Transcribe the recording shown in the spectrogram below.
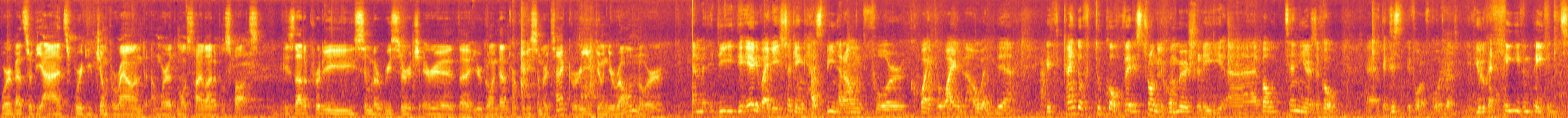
Whereabouts are the ads? Where do you jump around? And where are the most highlightable spots? Is that a pretty similar research area that you're going down for pretty similar tech or are you doing your own or? Um, the, the area of gaze tracking has been around for quite a while now and uh, it kind of took off very strongly commercially uh, about 10 years ago. Uh, it existed before, of course, but if you look at pay, even patents,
